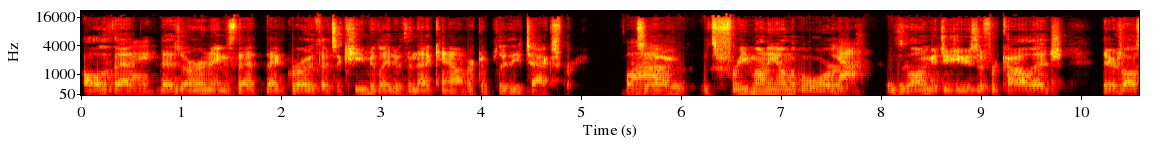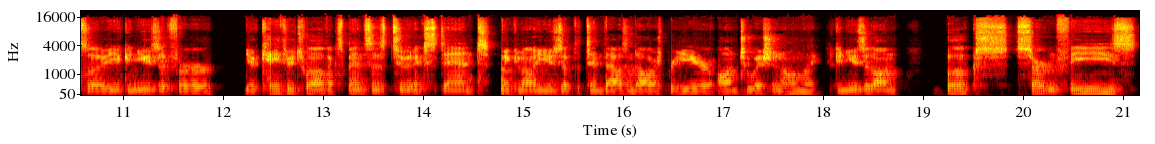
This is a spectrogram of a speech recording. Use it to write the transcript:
all of that, okay. those earnings, that that growth that's accumulated within that account are completely tax free. Wow. so it's free money on the board. Yeah. As long as you use it for college. There's also you can use it for you know K through 12 expenses to an extent. You can only use up to ten thousand dollars per year on tuition only. You can use it on books, certain fees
